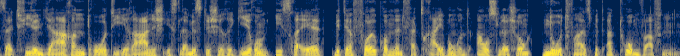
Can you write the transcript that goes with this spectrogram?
Seit vielen Jahren droht die iranisch-islamistische Regierung Israel mit der vollkommenen Vertreibung und Auslöschung, notfalls mit Atomwaffen.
